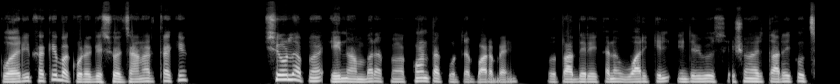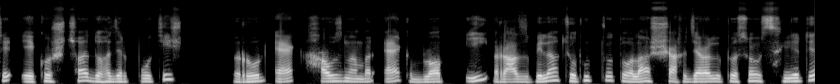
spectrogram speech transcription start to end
কোয়ারি থাকে বা কোনো কিছু জানার থাকে সে হলে আপনার এই নাম্বার আপনারা কন্ট্যাক্ট করতে পারবেন। তো তাদের এখানে ওয়ার্কিং ইন্টারভিউ সেশনের তারিখ হচ্ছে একুশ ছয় দু হাজার পঁচিশ। রোড এক, হাউস নাম্বার এক, ব্লক ই রাজবিলা চতুর্থ তলা শাহজালাল প্রসাদ সিলেটে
